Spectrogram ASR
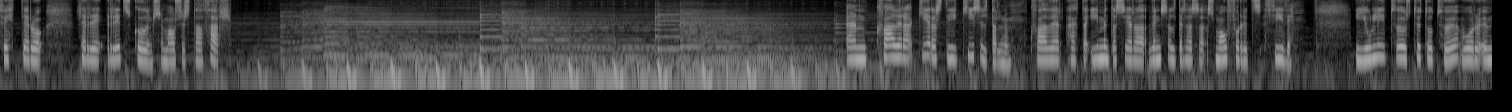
Twitter og þeirri rittskoðun sem ásist að þar. En hvað er að gerast í kísildalunum? Hvað er hægt að ímynda sér að vinsaldir þessa smáforrits þýði? Í júli 2022 voru um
